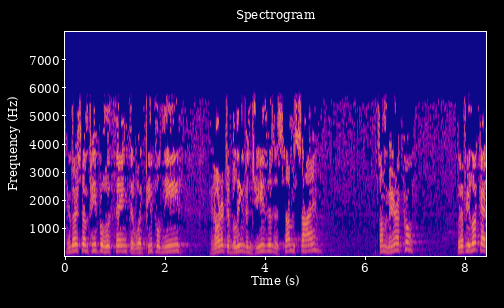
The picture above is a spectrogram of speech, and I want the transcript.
You know, there are some people who think that what people need in order to believe in Jesus is some sign, some miracle. But if you look at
